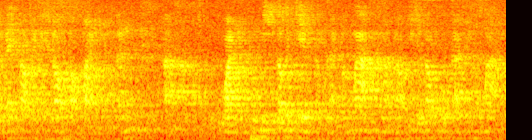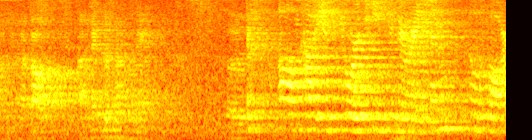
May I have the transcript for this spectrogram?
จะได้เข้าไปในรอบต่อไปดังนั้นวันพรุ่งนี้ก็เป็นเกมสำคัญมากๆสำหรับเราที่จะต้องโฟกัสให้มากๆแล้วก็เล่นด้วยสามคะแนน Um, how is your team preparation so far?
